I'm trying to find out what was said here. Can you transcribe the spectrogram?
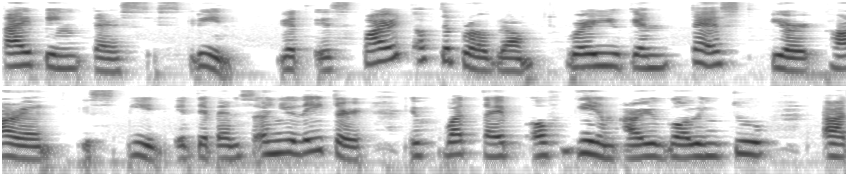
Typing Test Screen. It is part of the program where you can test your current speed. It depends on you later if what type of game are you going to uh,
